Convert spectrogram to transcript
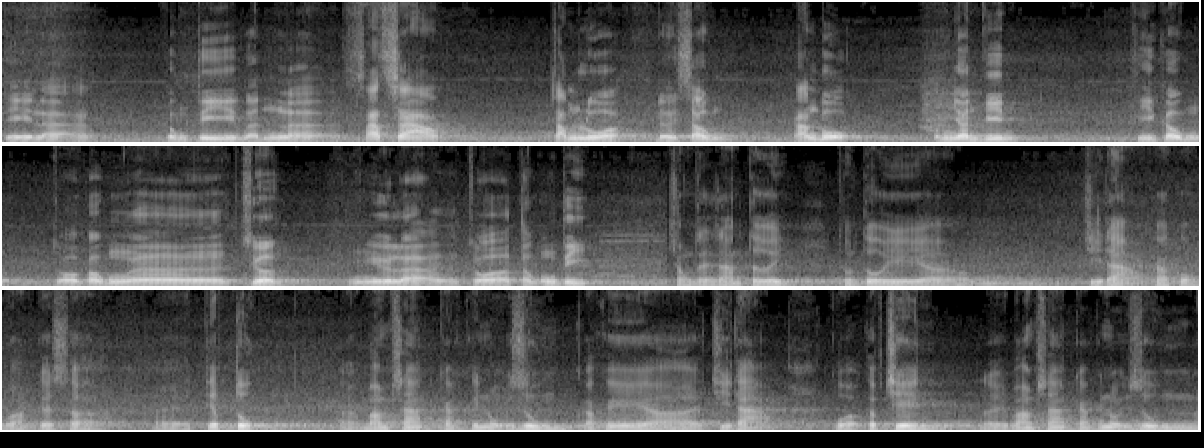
thì là công ty vẫn là sát sao chăm lo đời sống cán bộ công nhân viên thi công cho công uh, trường cũng như là cho tổng công ty. Trong thời gian tới, chúng tôi ờ, chỉ đạo các công đoàn cơ sở ờ, tiếp tục ờ, bám sát các cái nội dung, các cái chỉ đạo của cấp trên, rồi bám sát các cái nội dung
